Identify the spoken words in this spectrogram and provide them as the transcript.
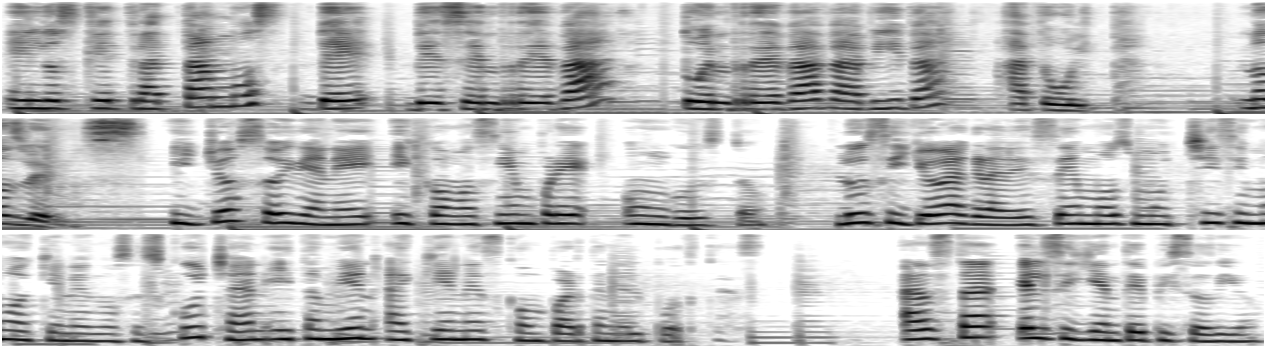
en los que tratamos de desenredar tu enredada vida adulta. Nos vemos. Y yo soy Diane y como siempre un gusto. Luz y yo agradecemos muchísimo a quienes nos escuchan y también a quienes comparten el podcast. Hasta el siguiente episodio.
